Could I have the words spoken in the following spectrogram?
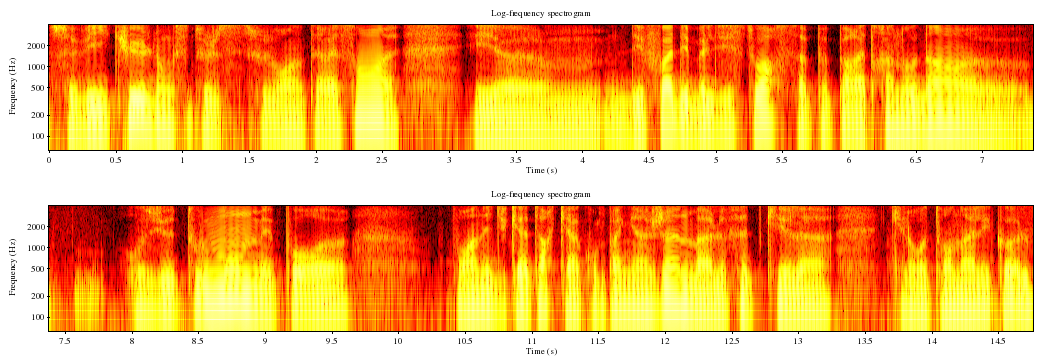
se véhicule, donc c'est toujours, intéressant. Et, euh, des fois, des belles histoires, ça peut paraître anodin aux yeux de tout le monde, mais pour, euh, pour un éducateur qui accompagne un jeune, bah, le fait qu'il qu'il retourne à l'école,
